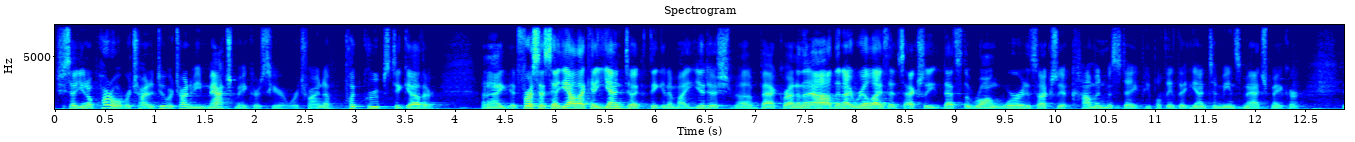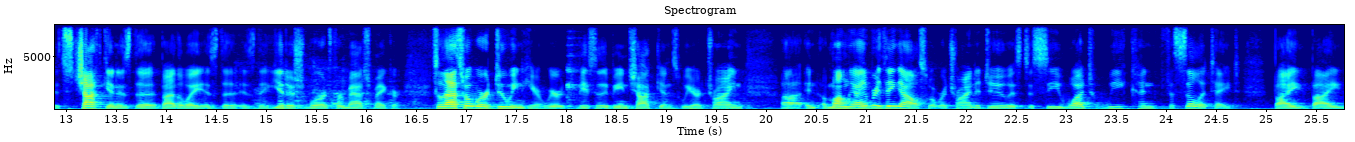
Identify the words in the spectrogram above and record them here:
she said, you know, part of what we're trying to do, we're trying to be matchmakers here. We're trying to put groups together. And I, at first I said, yeah, like a yenta, thinking of my Yiddish uh, background. And then, ah, then I realized that's actually, that's the wrong word. It's actually a common mistake. People think that yenta means matchmaker. It's shadchan is the, by the way, is the, is the Yiddish word for matchmaker. So that's what we're doing here. We're basically being shadchans. We are trying, uh, among everything else, what we're trying to do is to see what we can facilitate by, by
